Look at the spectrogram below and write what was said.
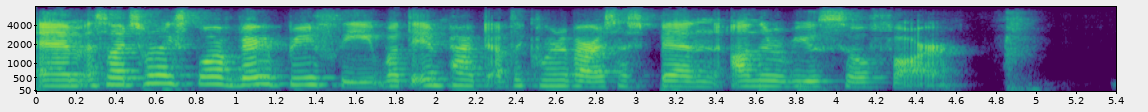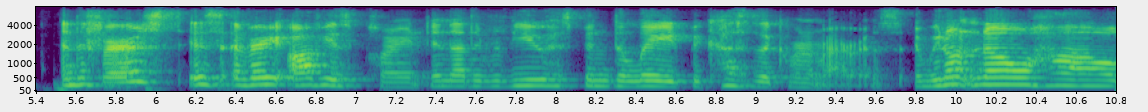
Um, so I just want to explore very briefly what the impact of the coronavirus has been on the review so far. And the first is a very obvious point in that the review has been delayed because of the coronavirus. And we don't know how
